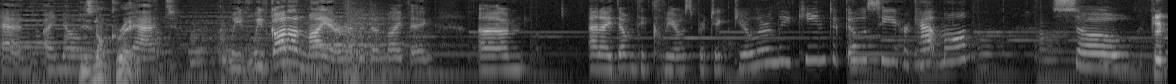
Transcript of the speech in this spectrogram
and I know He's not great. that we've we've gone on my errand and done my thing, um, and I don't think Cleo's particularly keen to go see her cat mom. So Please,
